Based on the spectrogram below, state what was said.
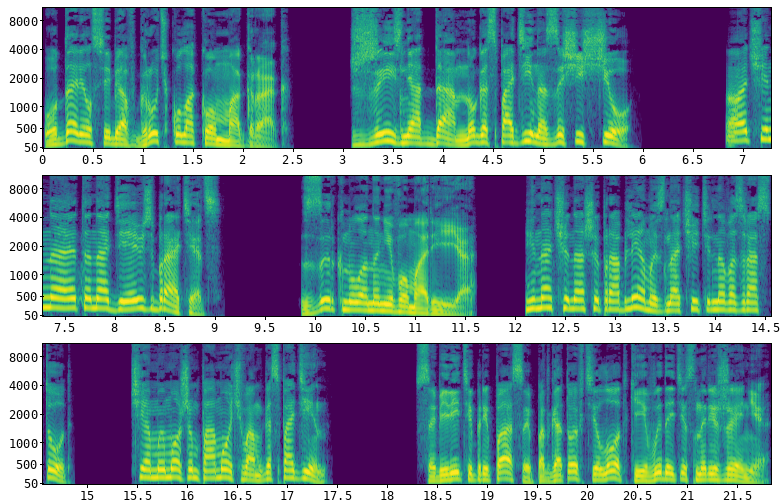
Ударил себя в грудь кулаком Маграк. «Жизнь отдам, но господина защищу!» «Очень на это надеюсь, братец!» Зыркнула на него Мария. «Иначе наши проблемы значительно возрастут. Чем мы можем помочь вам, господин?» «Соберите припасы, подготовьте лодки и выдайте снаряжение.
